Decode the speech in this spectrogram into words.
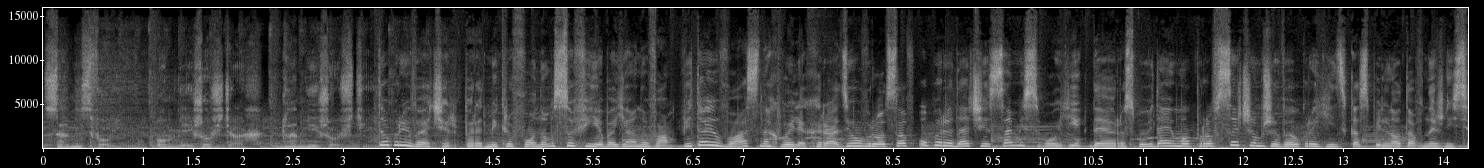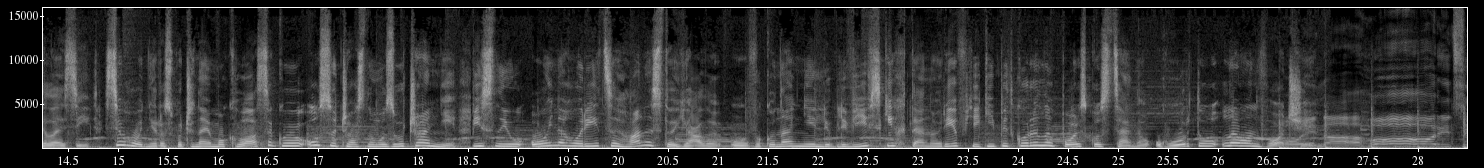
Sami swoi. O mniejszościach dla mniejszości. Добрий вечір. Перед мікрофоном Софія Баянова. Вітаю вас на хвилях Радіо Вроцлав у передачі Самі свої, де розповідаємо про все, чим живе українська спільнота в Нижній Сілезії. Сьогодні розпочинаємо класикою у сучасному звучанні. Піснею Ой на горі цигани стояли у виконанні львівських тенорів, які підкорили польську сцену гурту Леон Вочі. Ой на горі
